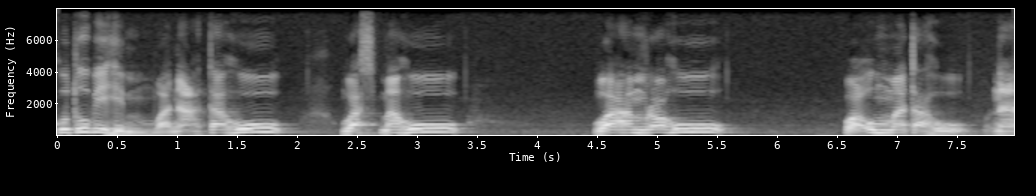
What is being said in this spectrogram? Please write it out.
กุตุบิหิมวะนะตาหูวัสมะหูวะอัมรหูว่าอุมมาตาหูนะ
